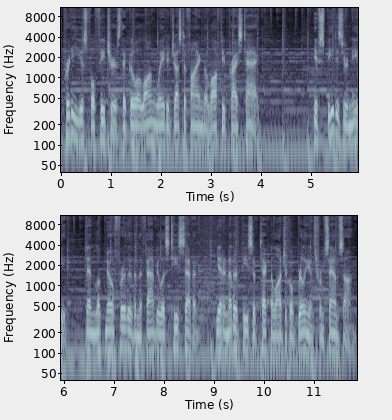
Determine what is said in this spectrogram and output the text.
Pretty useful features that go a long way to justifying the lofty price tag. If speed is your need, then look no further than the fabulous T7, yet another piece of technological brilliance from Samsung.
